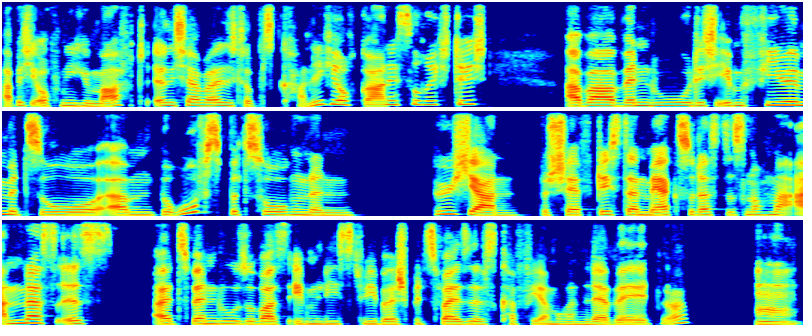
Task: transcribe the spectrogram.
Habe ich auch nie gemacht, ehrlicherweise. Ich glaube, das kann ich auch gar nicht so richtig. Aber wenn du dich eben viel mit so ähm, berufsbezogenen Büchern beschäftigst, dann merkst du, dass das nochmal anders ist, als wenn du sowas eben liest, wie beispielsweise das Café am Rande der Welt, ne? Mhm.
